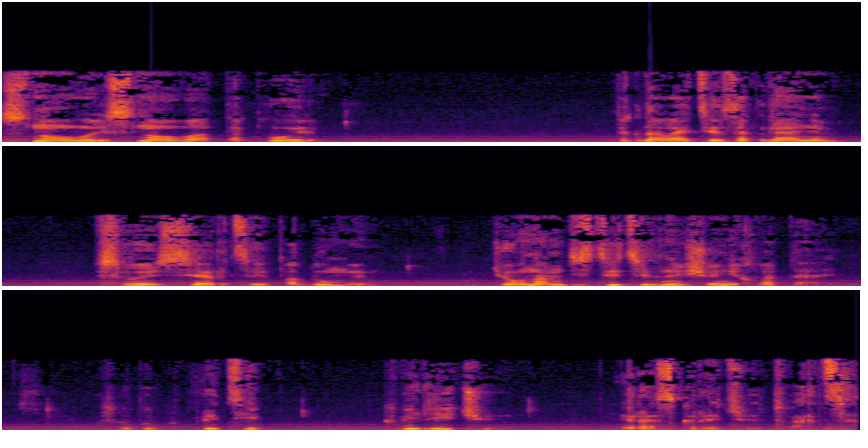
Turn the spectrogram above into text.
Снова и снова атакуем. Так давайте заглянем в свое сердце и подумаем, чего нам действительно еще не хватает, чтобы прийти к величию и раскрытию Творца.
